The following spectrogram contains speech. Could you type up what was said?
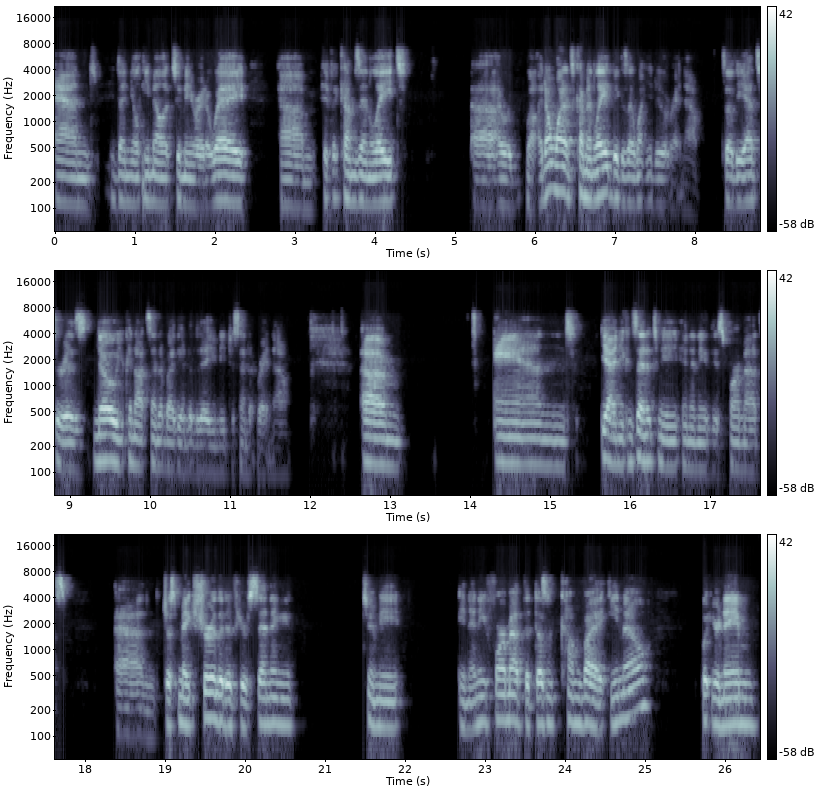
and then you'll email it to me right away. Um, if it comes in late, uh, I would, well, I don't want it to come in late because I want you to do it right now. So the answer is no, you cannot send it by the end of the day. You need to send it right now. Um, and yeah, and you can send it to me in any of these formats. And just make sure that if you're sending to me in any format that doesn't come via email, put your name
